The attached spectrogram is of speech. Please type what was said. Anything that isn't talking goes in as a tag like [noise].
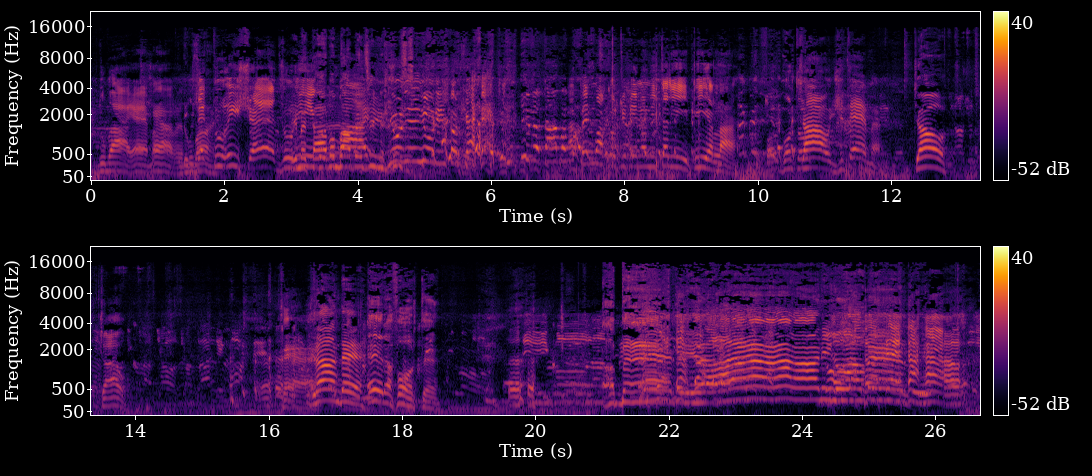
Dubai, eh, bravo. Vous Dubai. êtes tout riche, eh, Zurigo, mette [laughs] la bomba a benzina. Yuri, Yuri, Yuri. Appelle-moi quand tu viens en Italie, Pirla. Ciao, je t'aime. Ciao! Ciao. Grande! Era forte. Vabbè. Nicola Berti!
